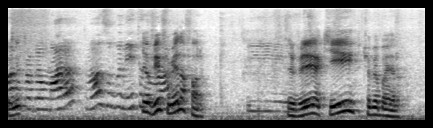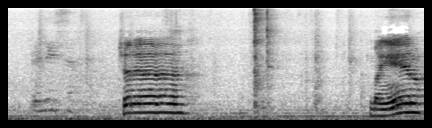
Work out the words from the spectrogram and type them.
Olha o mar, ó. Ó, azul bonito. Eu vi, mar. filmei lá fora. E... TV aqui. Deixa eu ver o banheiro. Delícia. Tcharam! Banheiro.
